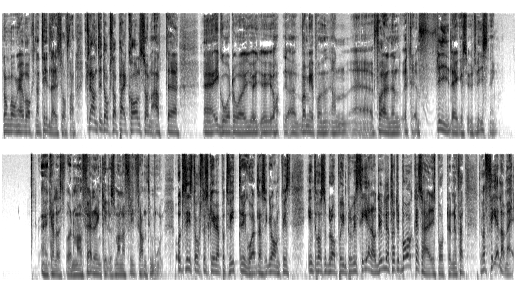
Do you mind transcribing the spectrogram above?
de gånger jag vaknade till där i soffan. Klantigt också av Per Karlsson att eh, eh igår då ju, ju, ju, eh, var med på en, han, eh, för en, du, en frilägesutvisning eh, kallas det för, när man fäller en kille som man har fritt fram till mål. Och till sist också skrev jag på Twitter igår att Lasse Granqvist inte var så bra på att improvisera och det vill jag ta tillbaka så här i sporten nu för att det var fel av mig.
